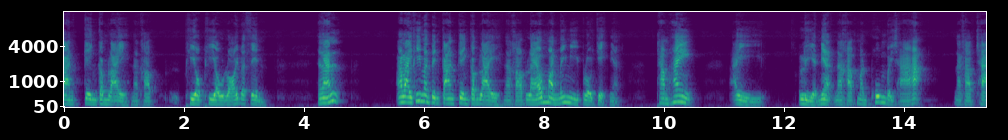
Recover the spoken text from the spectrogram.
การเก่งกำไรนะครับ เพียวเพียวร้อยเปอร์เซ็นต์ฉะนั้นอะไรที่มันเป็นการเก่งกำไรนะครับ แล้วมันไม่มีโปรเจกต์เนี่ยทำให้ไอเหรียญเนี่ยนะครับ มันพุ่งไปช้านะครับ ช้า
